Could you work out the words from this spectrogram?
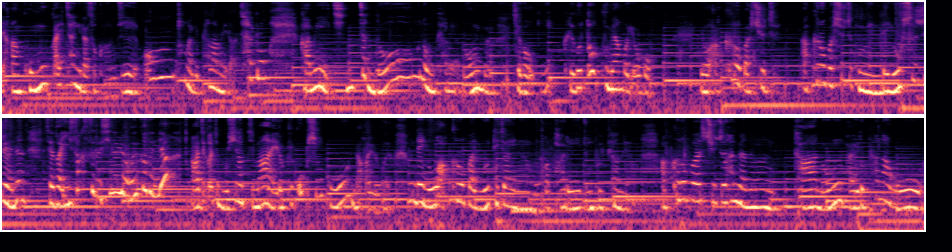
약간 고무 깔창이라서 그런지 엄청나게 편합니다. 착용감이 진짜 너무 너무 편해요. 너무 편해요. 제가 여기 그리고 또 구매한 거 요거 요 아크로바 슈즈 아크로바 슈즈 구매했는데 요 슈즈에는 제가 이 삭스를 신으려고 했거든요. 아직까지 못 신었지만 이렇게 꼭 신고 나가려고 해요. 근데 요 아크로바 요 디자인은 뭔가 발이 좀 불편해요. 아크로바 슈즈 하면은 다 너무 발도 편하고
